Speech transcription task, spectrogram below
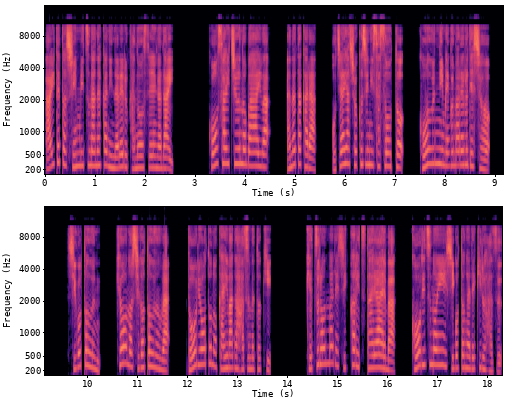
相手と親密な仲になれる可能性が大。交際中の場合は、あなたからお茶や食事に誘うと幸運に恵まれるでしょう。仕事運。今日の仕事運は、同僚との会話が弾むとき。結論までしっかり伝え合えば、効率のいい仕事ができるはず。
